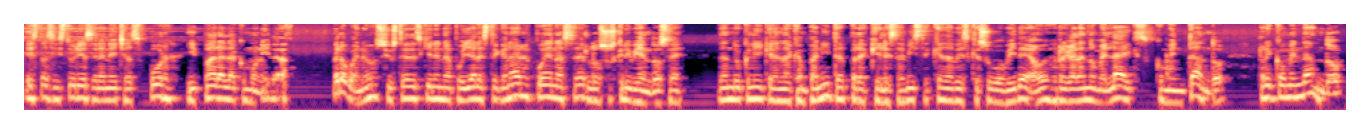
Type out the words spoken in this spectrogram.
Estas historias serán hechas por y para la comunidad. Pero bueno, si ustedes quieren apoyar este canal, pueden hacerlo suscribiéndose dando clic en la campanita para que les avise cada vez que subo video, regalándome likes, comentando, recomendando.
